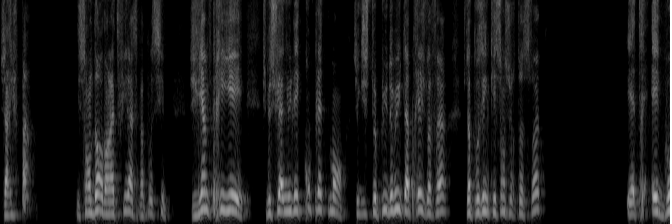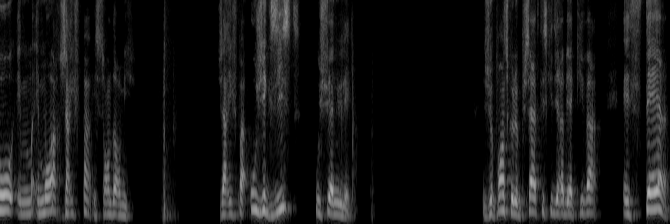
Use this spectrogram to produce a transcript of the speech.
J'arrive pas. Ils s'endorment dans la Tfila, c'est pas possible. Je viens de prier, je me suis annulé complètement. Je n'existe plus. Deux minutes après, je dois faire, je dois poser une question sur Tosfot et être égaux et, et mort. J'arrive pas. Ils sont endormis. J'arrive pas. Où j'existe, où je suis annulé. Je pense que le Pshat, qu'est-ce qu'il dit Rabbi Akiva? Esther,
